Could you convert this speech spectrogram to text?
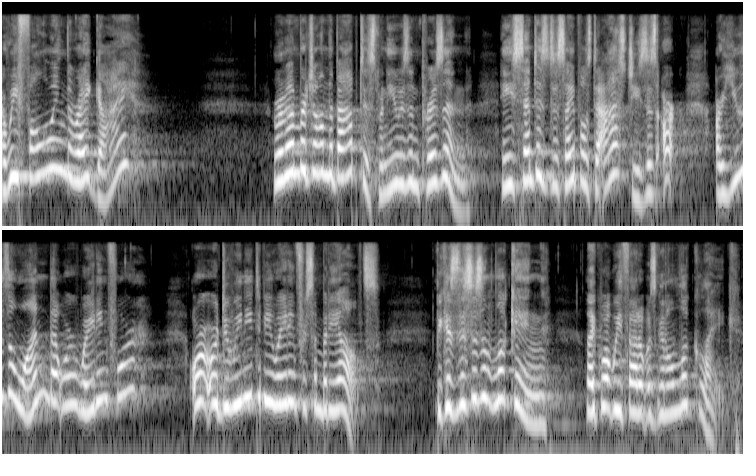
Are we following the right guy? Remember John the Baptist when he was in prison he sent his disciples to ask Jesus, Are, are you the one that we're waiting for? Or, or do we need to be waiting for somebody else? Because this isn't looking like what we thought it was going to look like.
